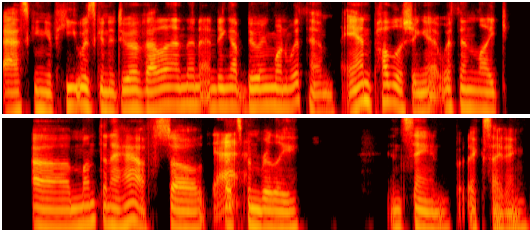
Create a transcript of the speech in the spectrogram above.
asking if he was going to do a Vella and then ending up doing one with him and publishing it within like a month and a half. So that's been really insane but exciting.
